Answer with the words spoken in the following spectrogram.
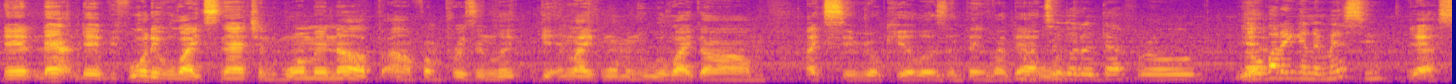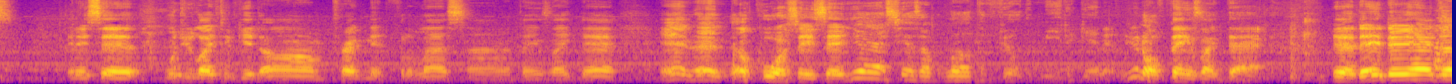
They now they before they were like snatching women up um, from prison, li- getting like women who were like um like serial killers and things like that. To go to death row. Yeah. Nobody gonna miss you. Yes. And they said, "Would you like to get um, pregnant for the last time and things like that?" And, and of course they said, "Yes, yes, I'd love to feel the meat again." And, you know, things like that. Yeah, they, they had the,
